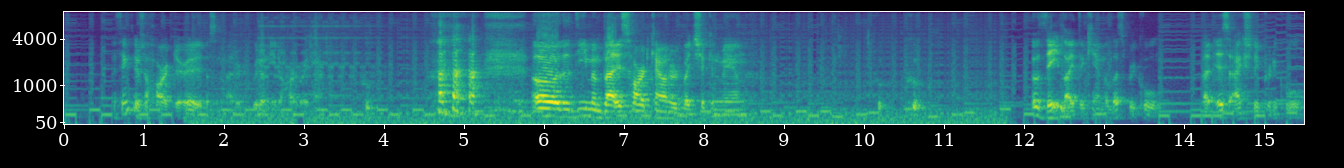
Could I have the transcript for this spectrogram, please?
I think there's a heart there. It doesn't matter. We don't need a heart right now. oh, the demon bat is hard countered by Chicken Man. Oh, they light the candle. That's pretty cool. That is actually pretty cool.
